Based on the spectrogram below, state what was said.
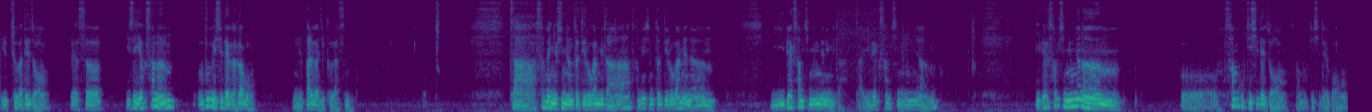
유추가 되죠. 그래서 이제 역사는 어둠의 시대가 가고 이제 밝아질 것 같습니다. 자, 360년 더 뒤로 갑니다. 360년 더 뒤로 가면은 236년입니다. 자, 236년. 236년은 어, 삼국지 시대죠. 삼국지 시대고.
